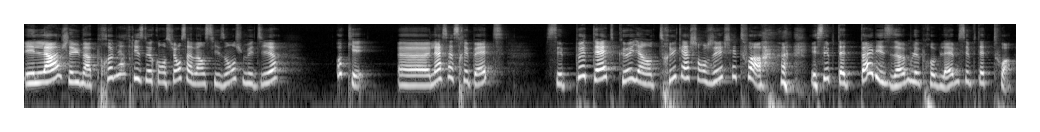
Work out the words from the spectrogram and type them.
Et là, j'ai eu ma première prise de conscience à 26 ans. Je me dis, ok, euh, là ça se répète. C'est peut-être qu'il y a un truc à changer chez toi. et c'est peut-être pas les hommes le problème, c'est peut-être toi.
